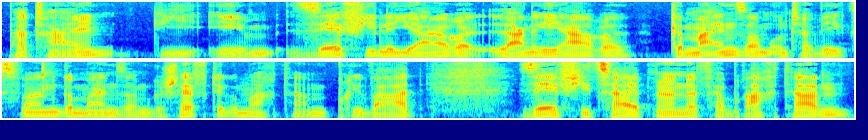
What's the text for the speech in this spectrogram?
Parteien, die eben sehr viele Jahre, lange Jahre gemeinsam unterwegs waren, gemeinsam Geschäfte gemacht haben, privat sehr viel Zeit miteinander verbracht haben,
